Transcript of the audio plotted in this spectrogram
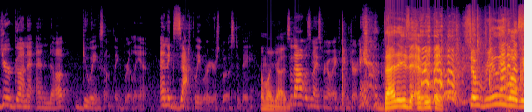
you're gonna end up doing something brilliant and exactly where you're supposed to be. Oh my God. So that was my Spring Awakening journey. That is everything. So really, Kind what we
